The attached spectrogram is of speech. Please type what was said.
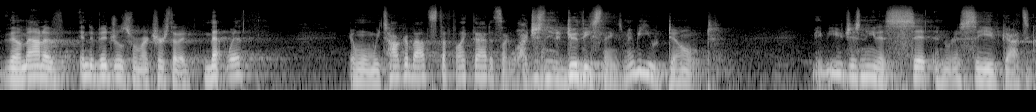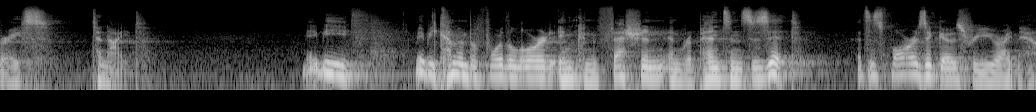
the amount of individuals from our church that I've met with. And when we talk about stuff like that, it's like, well, I just need to do these things. Maybe you don't. Maybe you just need to sit and receive God's grace tonight. Maybe, maybe coming before the Lord in confession and repentance is it. That's as far as it goes for you right now.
